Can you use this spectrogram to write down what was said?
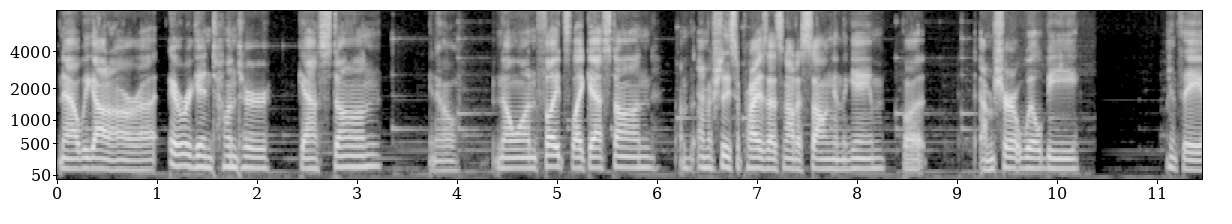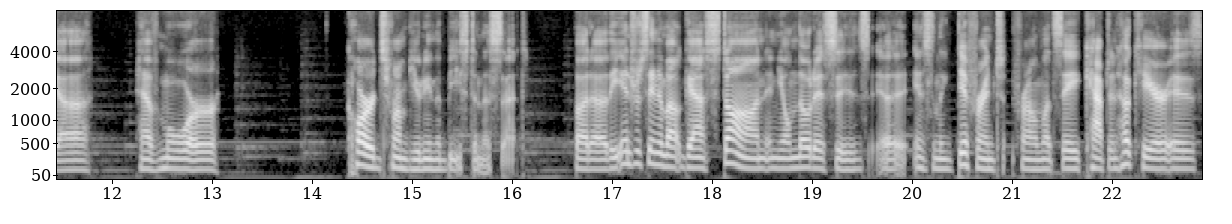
Now we got our uh, arrogant hunter Gaston. You know, no one fights like Gaston. I'm, I'm actually surprised that's not a song in the game, but I'm sure it will be if they uh, have more cards from Beauty and the Beast in this set. But uh, the interesting thing about Gaston, and you'll notice is uh, instantly different from, let's say, Captain Hook here, is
